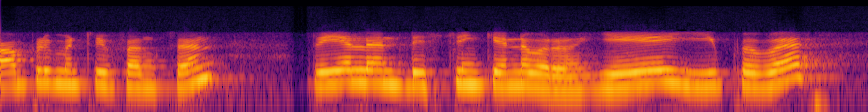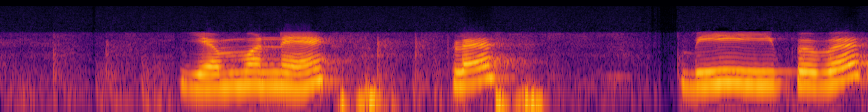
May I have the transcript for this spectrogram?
complementary function real and distinct என்ன வரும்? A e power m one x plus b e power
